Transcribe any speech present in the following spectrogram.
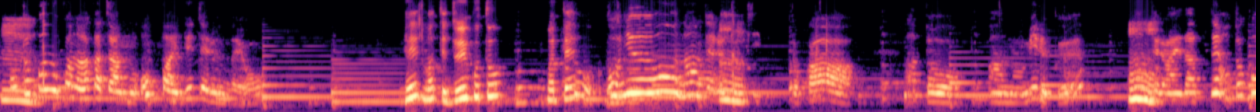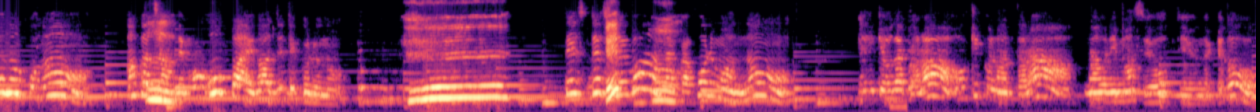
うん。男の子の赤ちゃんもおっぱい出てるんだよ。え待ってどういうこと？待って。そう母乳を飲んでる時とか、あとあのミルク飲んでる間って男の子の赤ちゃんでもおっぱいが出てくるの。へえででそれはなんかホルモンの影響だから大きくなったら治りますよって言うんだけど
